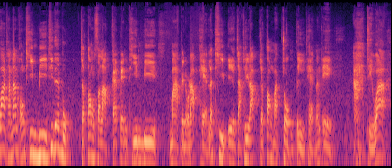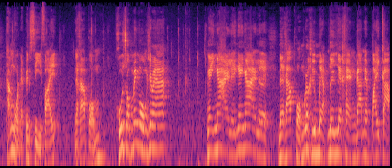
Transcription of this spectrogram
ว่าทางด้านของทีม B ที่ได้บุก จะต้องสลับกลายเป็นทีม B มาเป็นรับแทนและทีม A จากที่รับจะต้องมาโจมตีแทนนั่นเองอะถือว่าทั้งหมดเนี่ยเป็น 4 ไฟท์นะครับผมคุณผู้ชมไม่งงใช่ไหมฮะง่ายๆเลยง่าย ๆเลยนะครับผมก็คือแมปหนึ่งเนี่ยแข่งกันเนี่ยไปกับ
